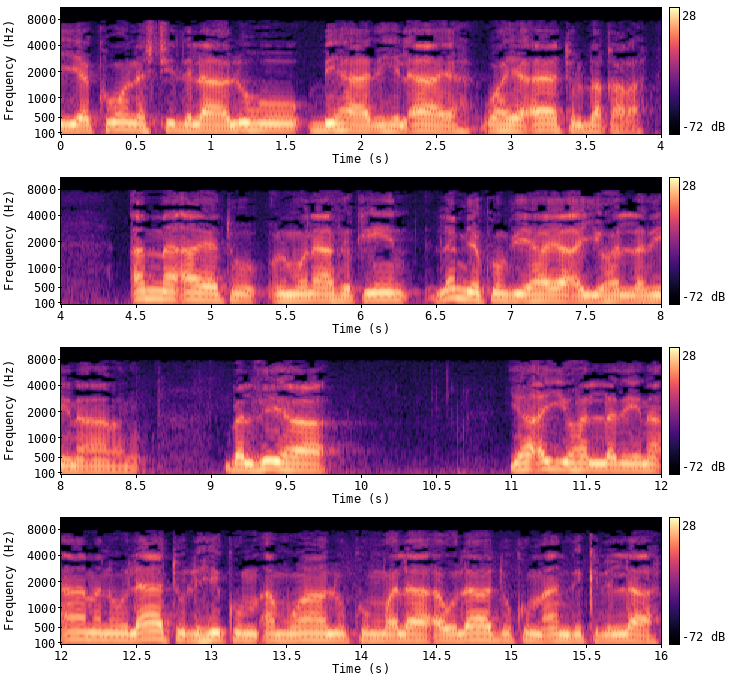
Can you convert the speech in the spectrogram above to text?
يكون استدلاله بهذه الآية وهي آية البقرة. أما آية المنافقين لم يكن فيها يا أيها الذين آمنوا بل فيها يا أيها الذين آمنوا لا تلهكم أموالكم ولا أولادكم عن ذكر الله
